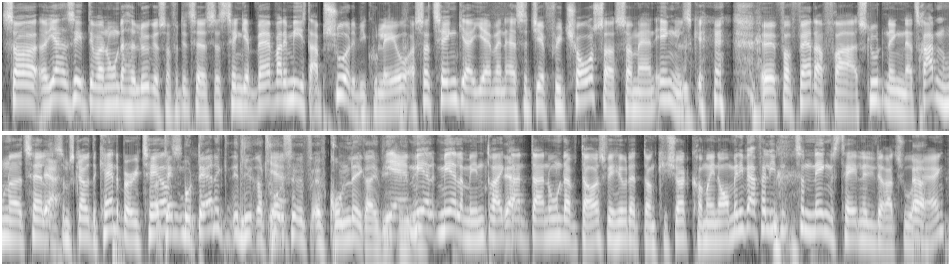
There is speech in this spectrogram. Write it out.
Så jeg havde set, at det var nogen, der havde lykkedes at få det til. Så tænkte jeg, hvad var det mest absurde, vi kunne lave? Og så tænkte jeg, jamen altså Jeffrey Chaucer, som er en engelsk øh, forfatter fra slutningen af 1300-tallet, Ja. ja. som skrev The Canterbury Tales. Og den moderne litteraturs ja. grundlægger i Ja, virkeligheden. mere, mere eller mindre. Ikke? Ja. Ja. Der, der er nogen, der, der også vil hæve, at Don Quixote kommer ind over. Men i hvert fald i sådan en engelsktalende litteratur. Ja. Ja. Her, ikke?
